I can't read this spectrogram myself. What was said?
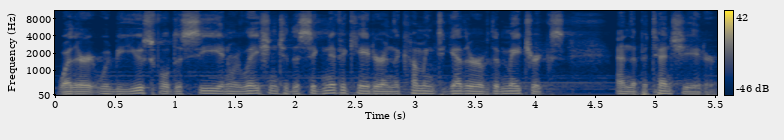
whether it would be useful to see in relation to the significator and the coming together of the matrix and the potentiator.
